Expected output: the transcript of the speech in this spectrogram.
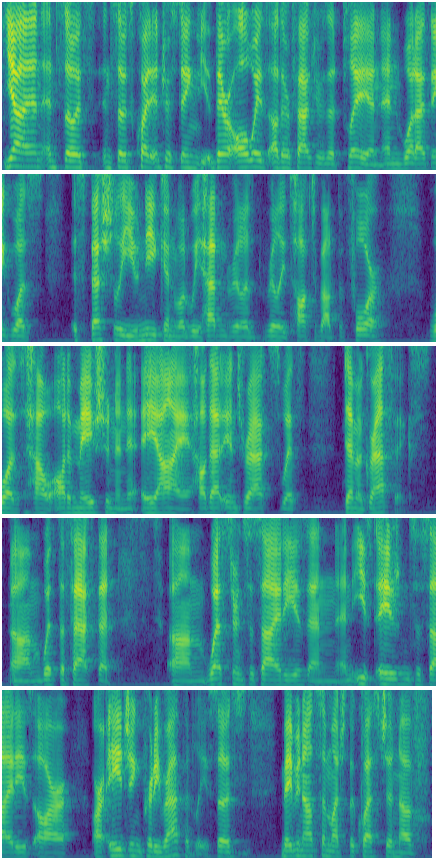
Yeah, and, and so it's and so it's quite interesting. There are always other factors at play, and, and what I think was especially unique and what we hadn't really really talked about before was how automation and AI how that interacts with demographics, um, with the fact that um, Western societies and, and East Asian societies are are aging pretty rapidly. So it's maybe not so much the question of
